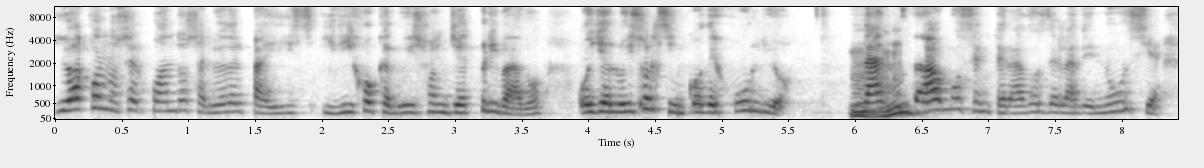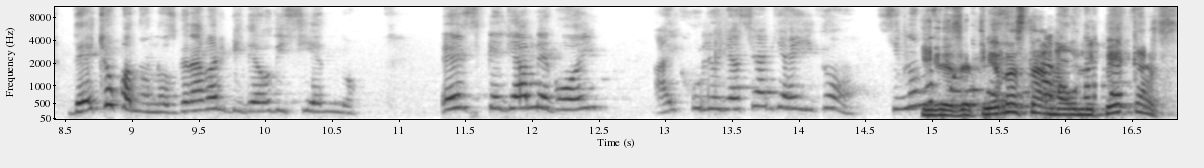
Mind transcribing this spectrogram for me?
dio a conocer cuándo salió del país y dijo que lo hizo en jet privado. Oye, lo hizo el 5 de julio. Nadie estábamos enterados de la denuncia. De hecho, cuando nos graba el video diciendo, es que ya me voy, ay, Julio ya se había ido y desde tierra hasta Maulipecas.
